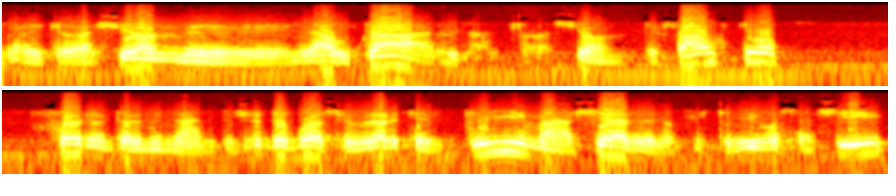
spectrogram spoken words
la declaración de Lautaro y la declaración de Fausto, fueron terminantes. Yo te puedo asegurar que el clima ayer de lo que estuvimos allí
